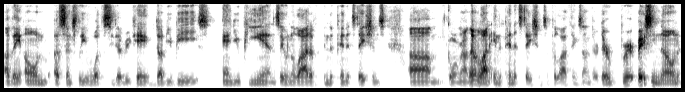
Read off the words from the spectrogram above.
uh, they own essentially what the CW WBs and UPNs. They own a lot of independent stations um, going around. They own a lot of independent stations and put a lot of things on there. They're basically known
